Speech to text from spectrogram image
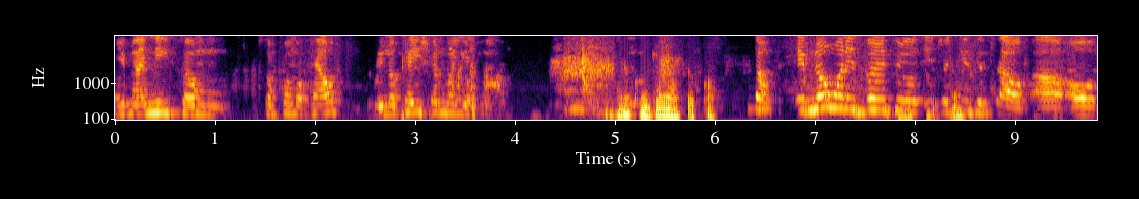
You might need some some form of help, relocation when you're if no one is going to introduce himself uh, or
